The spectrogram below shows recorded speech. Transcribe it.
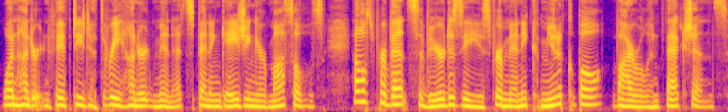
150 to 300 minutes spent engaging your muscles, helps prevent severe disease from many communicable viral infections.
